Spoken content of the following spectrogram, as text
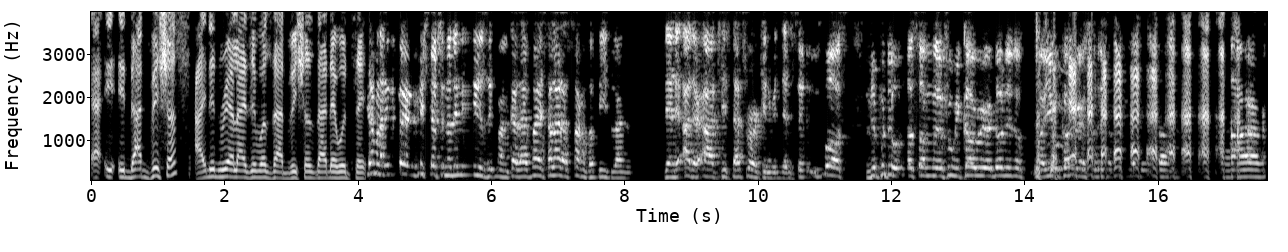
uh, it, that vicious? I didn't realize it was that vicious that they would say. Yeah, man, it's very vicious in you know, the music, man, because I voice a lot of songs for people and then the other artists that's working with them say, boss, if you put up a song for we career done, you know, or your career, so they or,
